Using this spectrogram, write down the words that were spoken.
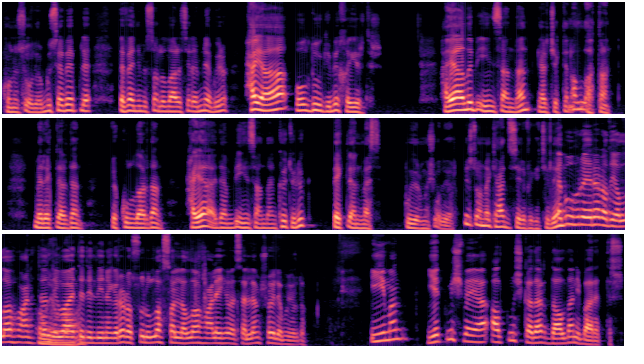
konusu oluyor. Bu sebeple Efendimiz sallallahu aleyhi ve sellem ne buyuruyor? Haya olduğu gibi hayırdır. Hayalı bir insandan, gerçekten Allah'tan, meleklerden ve kullardan haya eden bir insandan kötülük beklenmez buyurmuş oluyor. Bir sonraki hadis-i şerife geçelim. Ebu Hureyre radıyallahu anh'ten Radıyallahu rivayet anh. edildiğine göre Resulullah sallallahu aleyhi ve sellem şöyle buyurdu. İman 70 veya 60 kadar daldan ibarettir.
